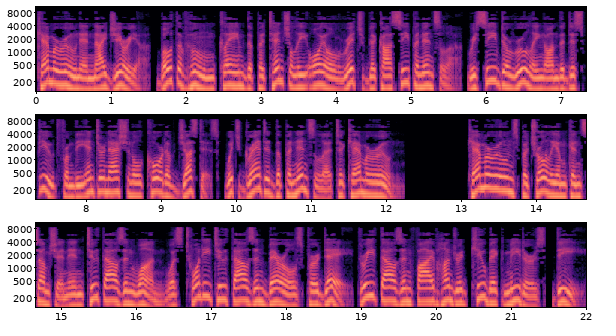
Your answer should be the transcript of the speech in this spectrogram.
Cameroon and Nigeria, both of whom claimed the potentially oil-rich Bakassi Peninsula, received a ruling on the dispute from the International Court of Justice, which granted the peninsula to Cameroon. Cameroon's petroleum consumption in 2001 was 22,000 barrels per day 3,500 cubic meters, d.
